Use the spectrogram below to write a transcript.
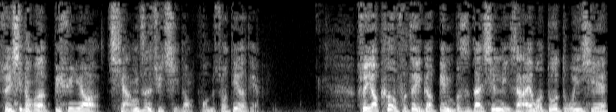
所以系统二必须要强制去启动。我们说第二点，所以要克服这一个，并不是在心理上，哎，我多读一些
